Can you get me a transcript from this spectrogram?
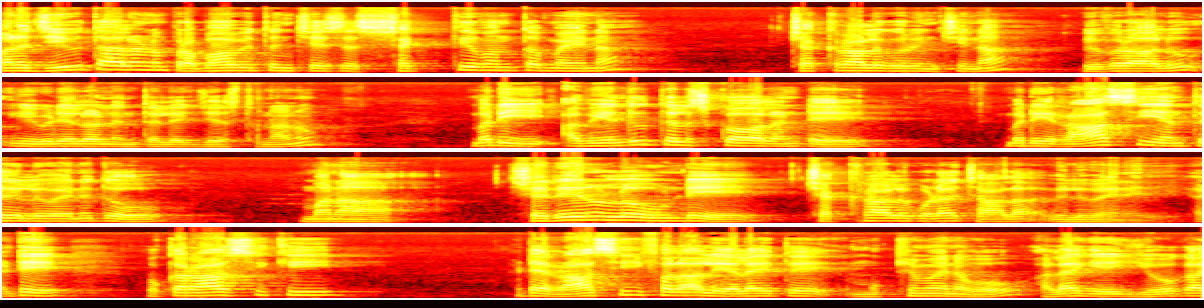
మన జీవితాలను ప్రభావితం చేసే శక్తివంతమైన చక్రాల గురించిన వివరాలు ఈ వీడియోలో నేను తెలియజేస్తున్నాను. మరి అవి ఎందుకు తెలుసుకోవాలంటే మరి రాశి ఎంత విలువైనదో మన శరీరంలో ఉండే చక్రాలు కూడా చాలా విలువైనది అంటే ఒక రాశికి అంటే రాశి ఫలాలు ఎలా అయితే ముఖ్యమైనవో అలాగే యోగా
